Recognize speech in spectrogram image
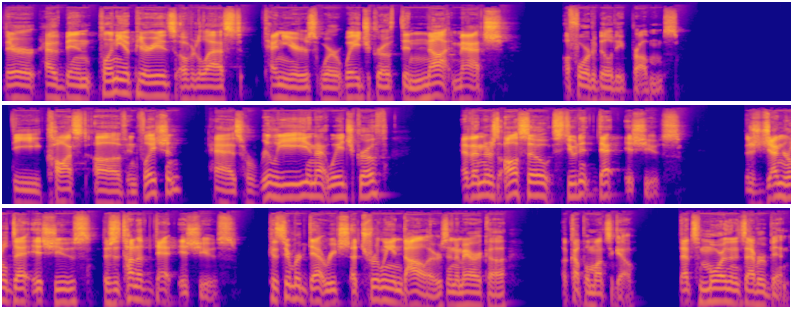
There have been plenty of periods over the last 10 years where wage growth did not match affordability problems. The cost of inflation has really eaten at wage growth. And then there's also student debt issues. There's general debt issues. There's a ton of debt issues. Consumer debt reached a trillion dollars in America a couple months ago. That's more than it's ever been.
